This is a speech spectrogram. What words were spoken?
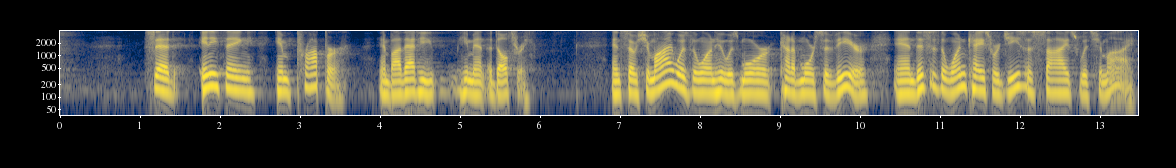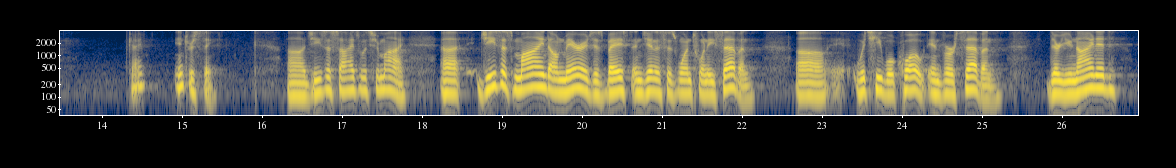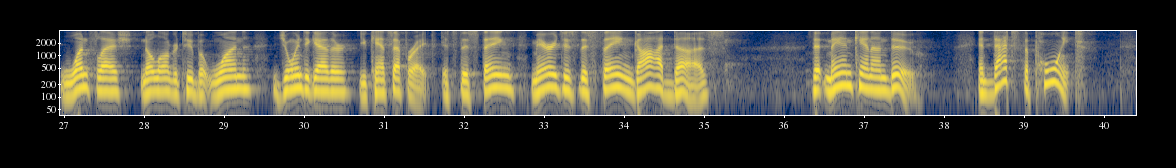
said anything improper, and by that he, he meant adultery. And so Shammai was the one who was more, kind of more severe. And this is the one case where Jesus sides with Shammai. Okay? Interesting. Uh, Jesus sides with Shammai. Uh, Jesus' mind on marriage is based in Genesis 127, uh, which he will quote in verse 7. They're united, one flesh, no longer two, but one, joined together. You can't separate. It's this thing, marriage is this thing God does that man can undo. And that's the point.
